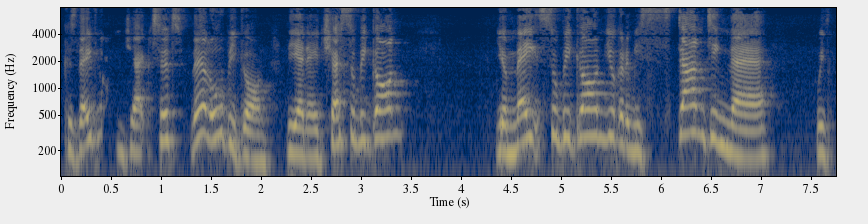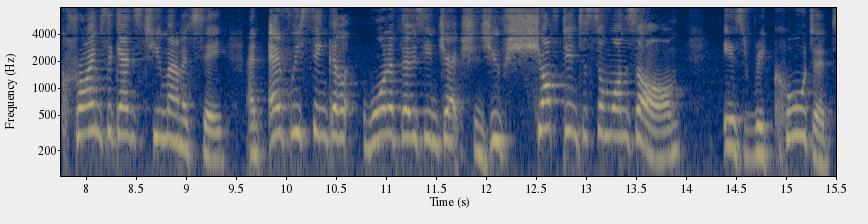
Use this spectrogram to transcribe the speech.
because they've not injected. They'll all be gone. The NHS will be gone. Your mates will be gone. You're going to be standing there with crimes against humanity, and every single one of those injections you've shoved into someone's arm is recorded.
